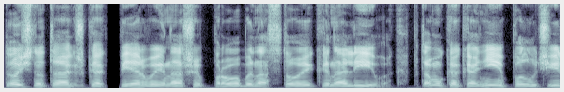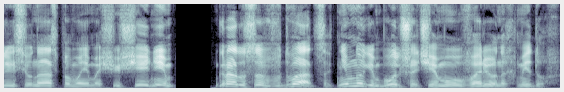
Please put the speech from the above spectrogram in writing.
Точно так же, как первые наши пробы настоек и наливок, потому как они получились у нас, по моим ощущениям, градусов в 20, немногим больше, чем у вареных медов.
